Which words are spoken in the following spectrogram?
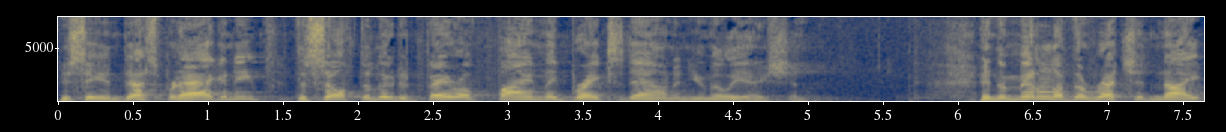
You see, in desperate agony, the self deluded Pharaoh finally breaks down in humiliation. In the middle of the wretched night,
